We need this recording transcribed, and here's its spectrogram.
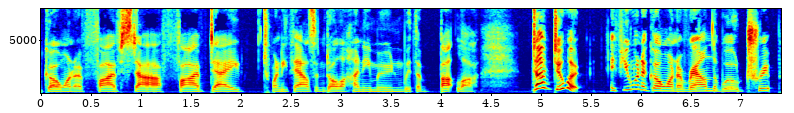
go on a five star, five day, $20,000 honeymoon with a butler, don't do it. If you want to go on a round the world trip,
